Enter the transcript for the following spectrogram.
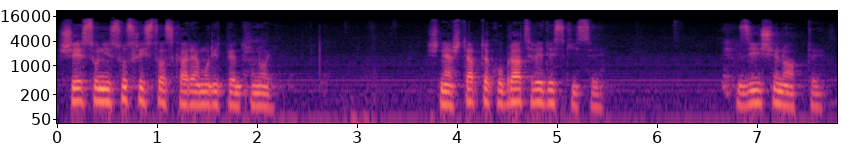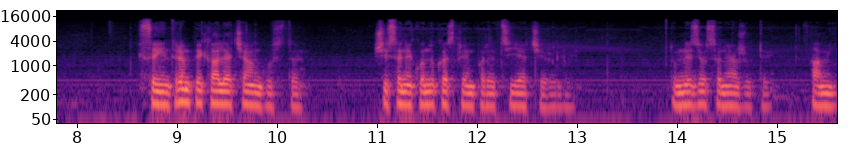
și este un Iisus Hristos care a murit pentru noi. Și ne așteaptă cu brațele deschise, zi și noapte, să intrăm pe calea cea îngustă și să ne conducă spre împărăția cerului. Dumnezeu să ne ajute. Amin.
